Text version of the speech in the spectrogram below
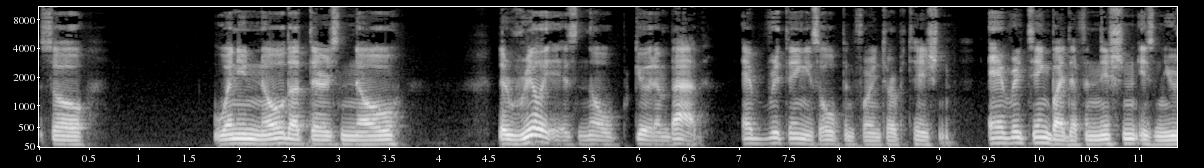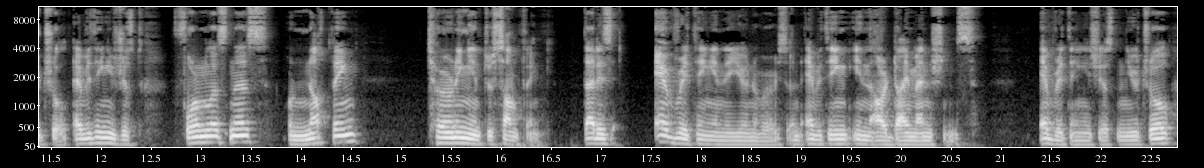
So when you know that there's no, there really is no good and bad, everything is open for interpretation. Everything by definition is neutral. Everything is just formlessness or nothing turning into something. That is everything in the universe and everything in our dimensions. Everything is just neutral.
